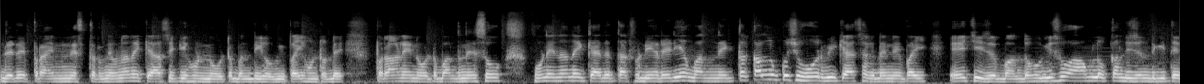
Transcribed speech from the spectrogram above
ਜਿਹੜੇ ਪ੍ਰਾਈਮ ਮਿਨਿਸਟਰ ਨੇ, ਉਹਨਾਂ ਨੇ ਕਿਹਾ ਸੀ ਕਿ ਹੁਣ ਨੋਟਬੰਦੀ ਹੋ ਗਈ ਭਾਈ ਹੁਣ ਤੁਹਾਡੇ ਪੁਰਾਣੇ ਨੋਟ ਬੰਦ ਨੇ, ਸੋ ਹੁਣ ਇਹਨਾਂ ਨੇ ਕਹਿ ਦਿੱਤਾ ਤੁਹਾਡੀਆਂ ਰੇੜੀਆਂ ਬੰਦ ਨੇ, ਤਾਂ ਕੱਲ ਨੂੰ ਕੁਝ ਹੋਰ ਵੀ ਕਹਿ ਸਕਦੇ ਨੇ ਭਾਈ ਇਹ ਚੀਜ਼ ਬੰਦ ਹੋ ਗਈ, ਸੋ ਆਮ ਲੋਕਾਂ ਦੀ ਜ਼ਿੰਦਗੀ ਤੇ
